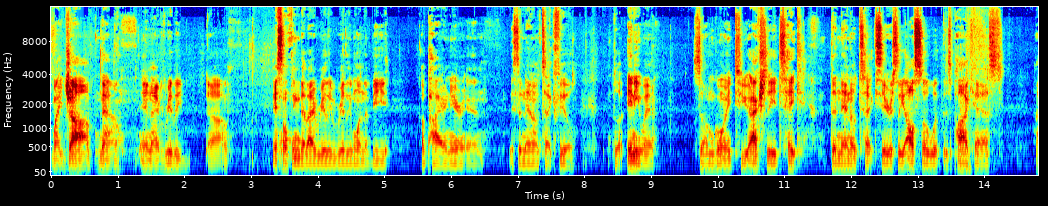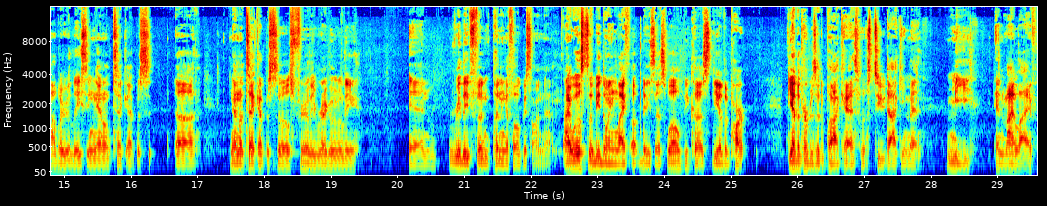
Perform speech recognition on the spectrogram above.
my job now, and I really, uh, it's something that I really, really want to be a pioneer in. It's the nanotech field. But anyway, so I'm going to actually take the nanotech seriously. Also with this podcast, I'll be releasing nanotech episode, uh, nanotech episodes fairly regularly and really putting a focus on that. I will still be doing life updates as well because the other part, the other purpose of the podcast was to document me and my life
